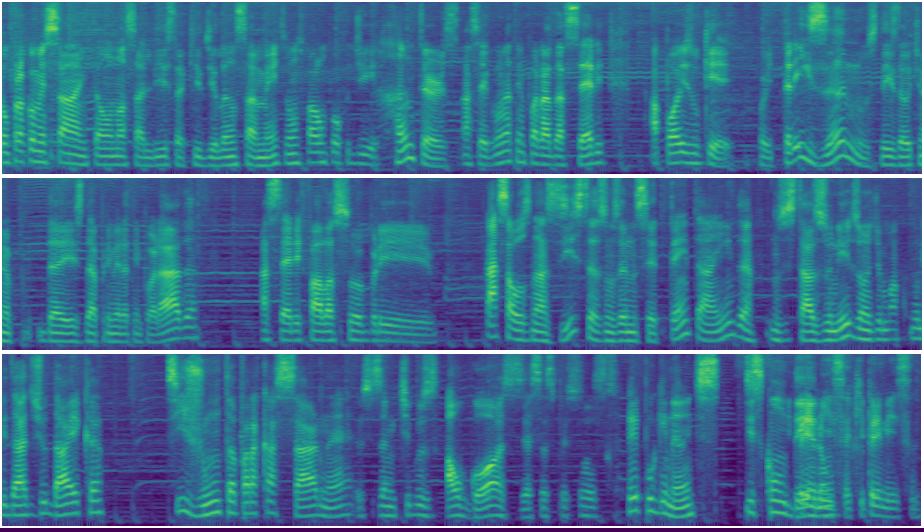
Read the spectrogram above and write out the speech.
Então, para começar, então, nossa lista aqui de lançamentos, vamos falar um pouco de Hunters, a segunda temporada da série, após o quê? Foi três anos desde a última, desde a primeira temporada. A série fala sobre caça aos nazistas nos anos 70 ainda, nos Estados Unidos, onde uma comunidade judaica se junta para caçar, né, esses antigos algozes, essas pessoas repugnantes se Que esconderam premissa, que premissa.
